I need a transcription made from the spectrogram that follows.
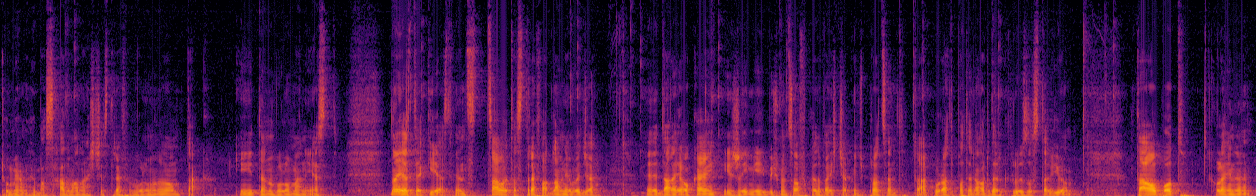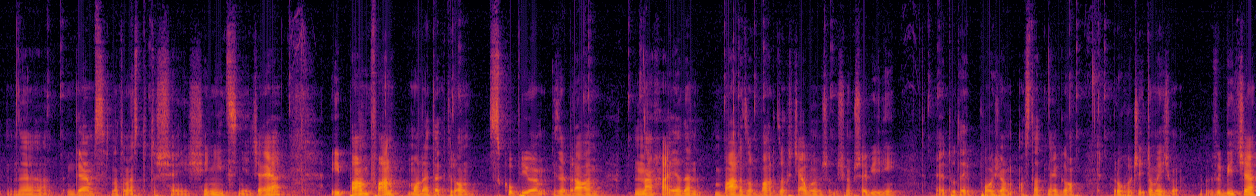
Tu miałem chyba z H12 strefę wolumenową, tak. I ten wolumen jest, no jest jaki jest, więc cała ta strefa dla mnie będzie dalej ok. Jeżeli mielibyśmy cofkę 25%, to akurat po ten order, który zostawiłem. Taobot, kolejny e, GEMS, natomiast tu się, się nic nie dzieje. I PAMFAN, monetę, którą skupiłem i zebrałem na H1. Bardzo, bardzo chciałbym, żebyśmy przebili e, tutaj poziom ostatniego ruchu, czyli tu mieliśmy wybicie,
